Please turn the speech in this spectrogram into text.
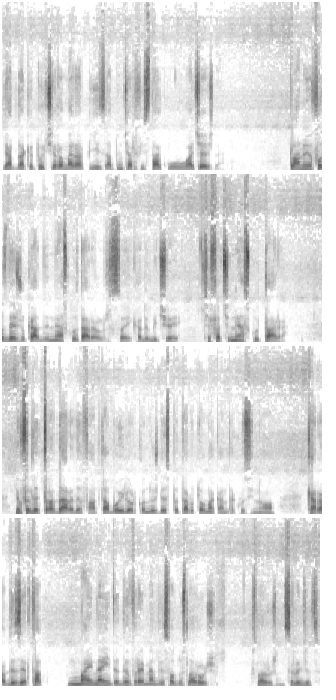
Iar dacă turcii erau mai rapizi, atunci ar fi stat cu aceștia. Planul a fost de jucat, de neascultarea lor săi, ca de obicei. Ce face neascultarea? E un fel de trădare, de fapt, a boilor conduși de spătarul Toma Cantacuzino, care au dezertat mai înainte de vremea de s-au dus la ruși. la ruși, înțelegeți?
